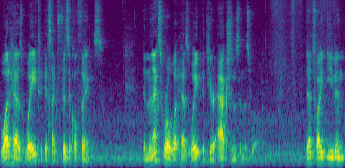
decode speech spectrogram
what has weight? It's like physical things. In the next world, what has weight? It's your actions in this world. That's why even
